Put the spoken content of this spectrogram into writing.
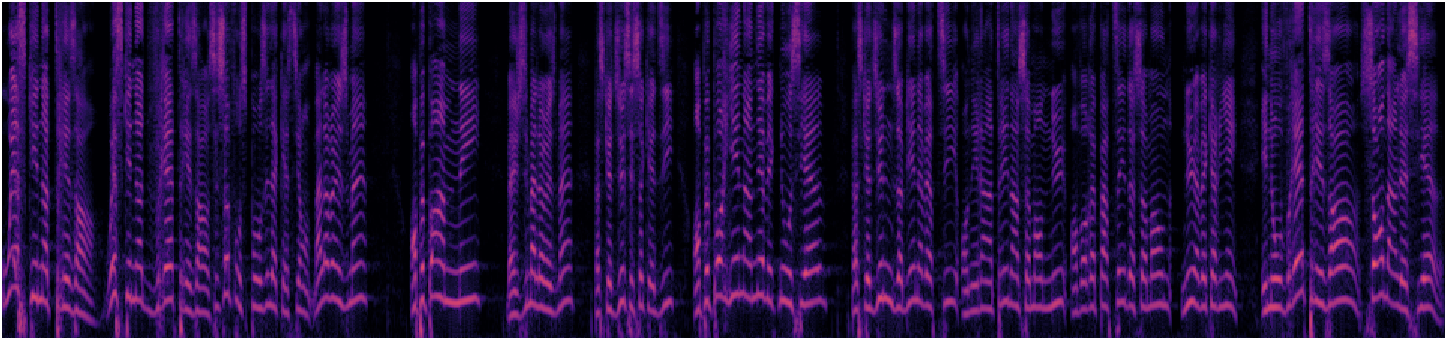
où est-ce qu'est notre trésor? Où est-ce qu'est notre vrai trésor? C'est ça, il faut se poser la question. Malheureusement, on ne peut pas emmener, ben je dis malheureusement, parce que Dieu, c'est ça qu'il dit, on ne peut pas rien emmener avec nous au ciel, parce que Dieu nous a bien avertis, on est rentré dans ce monde nu, on va repartir de ce monde nu avec rien. Et nos vrais trésors sont dans le ciel.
